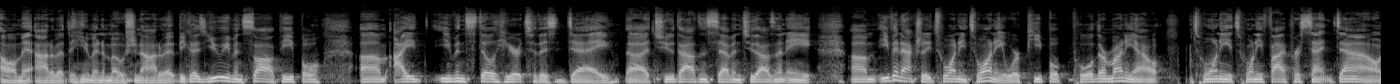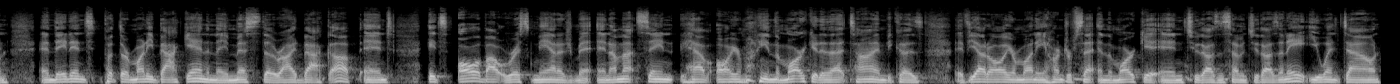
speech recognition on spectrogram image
element out of it, the human emotion out of it, because you even saw people. Um, I even still hear it to this day, uh, 2007, 2008, um, even actually 2020, where people pulled their money out 20, 25% down and they didn't put their money back in and they missed the ride back up. And it's all about risk management. And I'm not saying have all your money in the market at that time, because if you had all your money 100% in the market in 2007, 2008, you went down,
